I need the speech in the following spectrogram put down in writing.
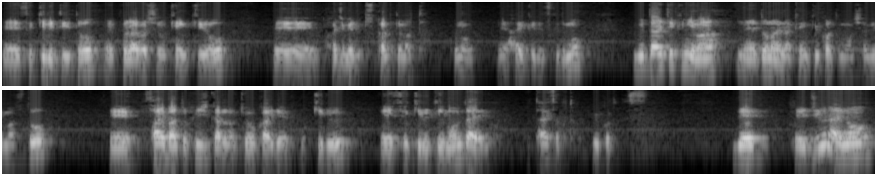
セキュリティとプライバシーの研究を始めるきっかけとなったこの背景ですけれども、具体的にはどのような研究かと申し上げますと、サイバーとフィジカルの境界で起きるセキュリティ問題への対策ということです。で、従来の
